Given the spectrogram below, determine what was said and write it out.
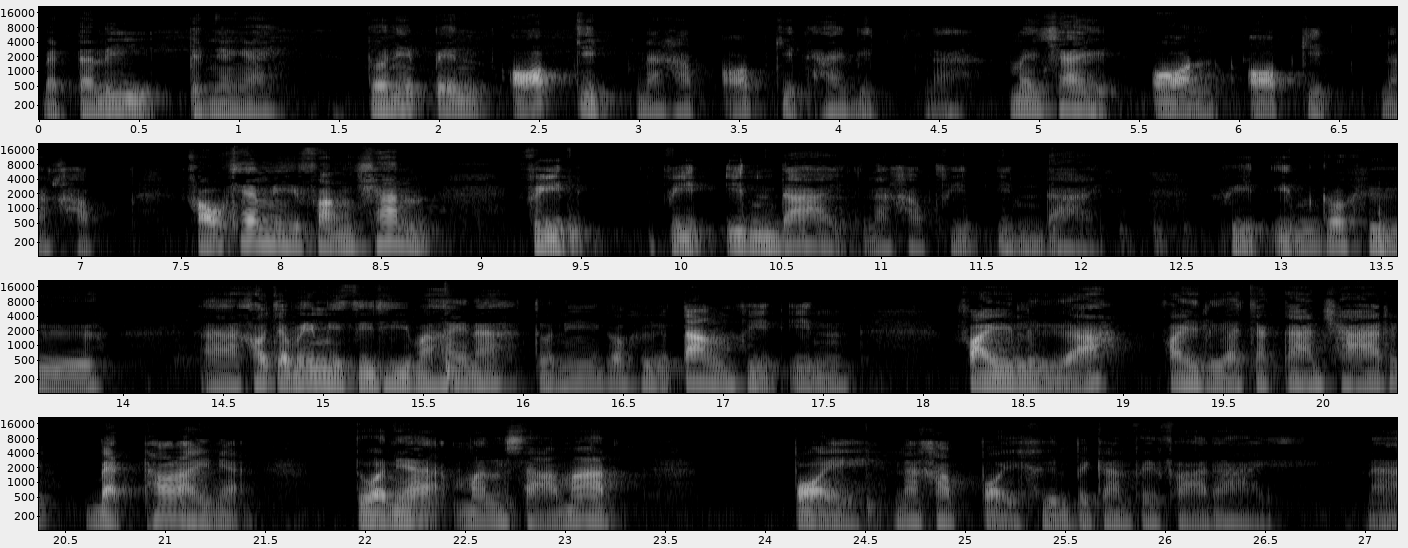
แบตเตอรี่เป็นยังไง ตัวนี้เป็นออฟกิดนะครับออฟกิดไฮบริดนะไม่ใช่ออนออฟกิดนะครับเขาแค่มีฟังก์ชันฟีดฟีดอินได้นะครับฟีดอินได้ฟีดอินก็คืออ่าเขาจะไม่มี CT มาให้นะ ตัวนี้ก็คือตั้งฟีดอินไฟเหลือไฟเหลือจากการชาร์จแบตเท่าไหร่เนี่ยตัวเนี้ยมันสามารถปล่อยนะครับปล่อยคืนไปการไฟฟ้าได้นะ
